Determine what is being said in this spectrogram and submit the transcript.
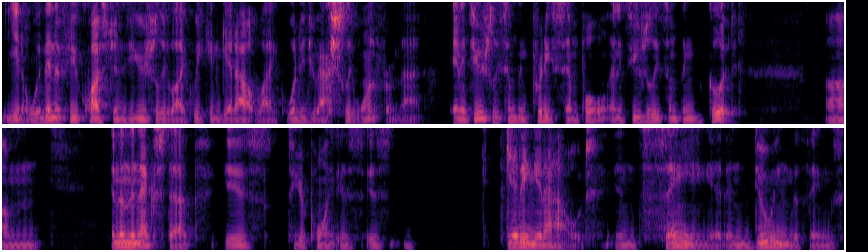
you know, within a few questions, usually like we can get out like, what did you actually want from that? And it's usually something pretty simple and it's usually something good. Um, and then the next step is, to your point, is is getting it out and saying it and doing the things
